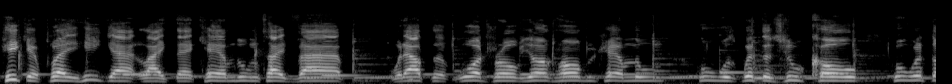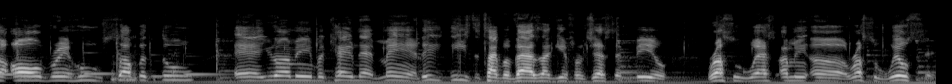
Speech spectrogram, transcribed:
he can play. He got like that Cam Newton type vibe without the wardrobe. Young, hungry Cam Newton, who was with the JUCO, who went to Auburn, who suffered through, and you know what I mean, became that man. These these the type of vibes I get from Justin Field. Russell West, I mean uh Russell Wilson.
